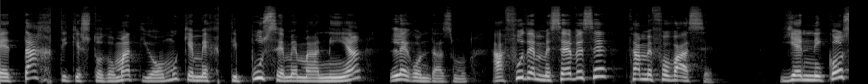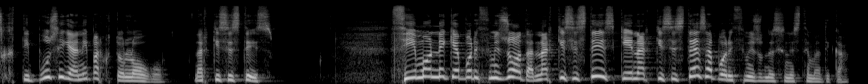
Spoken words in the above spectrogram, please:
πετάχτηκε στο δωμάτιό μου και με χτυπούσε με μανία λέγοντας μου «Αφού δεν με σέβεσαι θα με φοβάσαι». Γενικώς χτυπούσε για ανύπαρκτο λόγο. Ναρκισιστής. Θύμωνε και απορριθμιζόταν. Ναρκισιστής και οι ναρκισιστές απορριθμίζονται συναισθηματικά.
